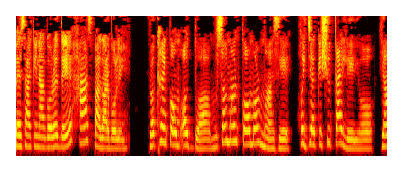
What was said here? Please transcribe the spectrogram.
বেচা কিনা গড়ে দে হাস বাজার বলে রখাইন কম অদ্দ মুসলমান কমর মাঝে হজ্জা কিছু তাইলে ইয়া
